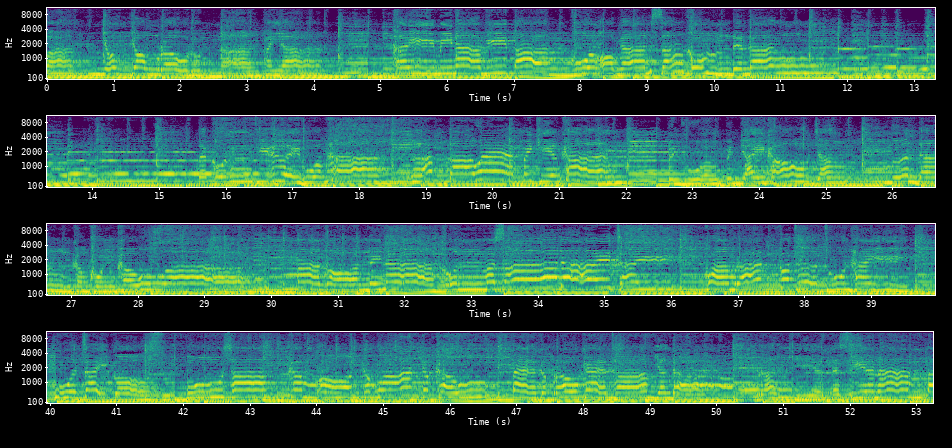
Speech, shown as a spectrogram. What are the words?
วางยกย่องเราลุดนางพญาให้มีหน้ามีตา ควงออกงานสังคมเด่นดัง แต่คนที่เอื้อยห่วงหา ลับตาแวบไปเคียงข้าง เป็นห่วงเป็นใยเขาจัง เหมือนดังคำคนเขา แต่เสียน้ำตา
